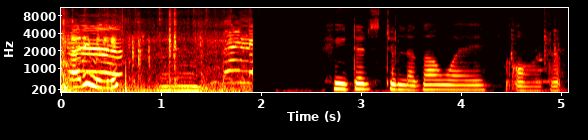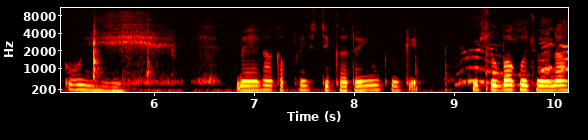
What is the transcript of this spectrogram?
सारी मिल गई। हीटर स्टिल लगा हुआ है और मैं ना कपड़े स्टिक कर रही हूँ क्योंकि फिर सुबह को जो है ना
